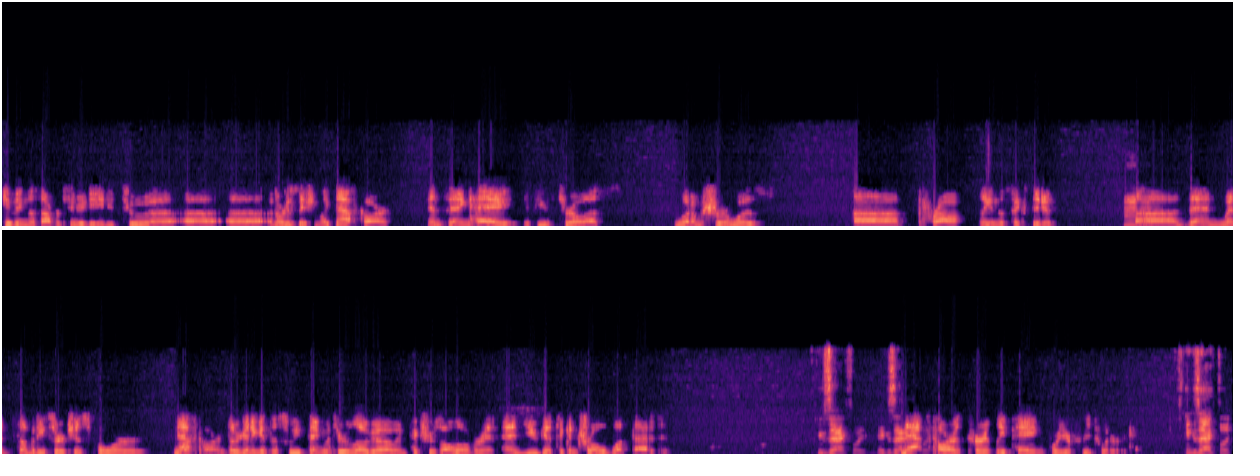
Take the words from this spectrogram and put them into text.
giving this opportunity to a, a, a, an organization like NASCAR and saying, hey, if you throw us what I'm sure was uh, probably in the six digits, Mhm. uh, then when somebody searches for NASCAR, they're going to get the sweet thing with your logo and pictures all over it, and you get to control what that is. exactly, exactly, NASCAR is currently paying for your free Twitter account. exactly.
